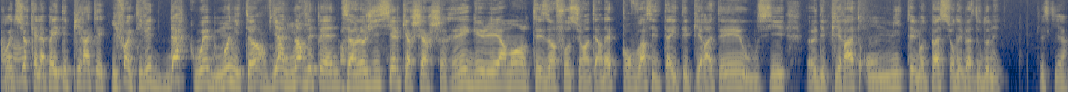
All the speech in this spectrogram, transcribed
pour être Mhm. sûr qu'elle n'a pas été piratée. Il faut activer Dark Web Monitor via NordVPN. C'est un logiciel qui recherche régulièrement tes infos sur Internet pour voir si tu as été piraté ou si euh, des pirates ont mis tes mots de passe sur des bases de données. Qu'est-ce qu'il y a?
